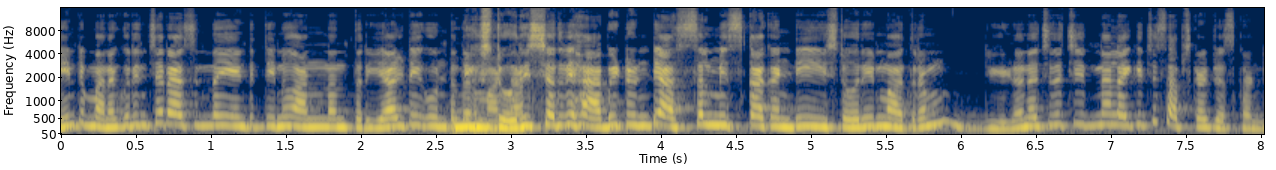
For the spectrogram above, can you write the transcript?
ఏంటి మన గురించే రాసిందా ఏంటి తిను అన్నంత రియాలిటీగా ఉంటుంది స్టోరీస్ చదివే హ్యాబిట్ ఉంటే అస్సలు మిస్ కాకండి. ఈ స్టోరీని మాత్రం వీడియో నచ్చితే చిన్న లైక్ ఇచ్చి సబ్స్క్రైబ్ చేసుకోండి.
